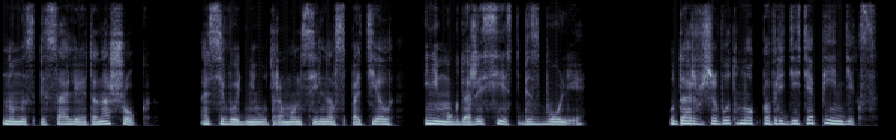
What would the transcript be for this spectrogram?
но мы списали это на шок. А сегодня утром он сильно вспотел и не мог даже сесть без боли. Удар в живот мог повредить аппендикс.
